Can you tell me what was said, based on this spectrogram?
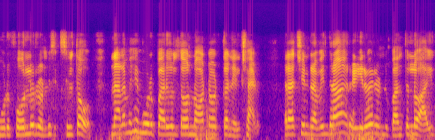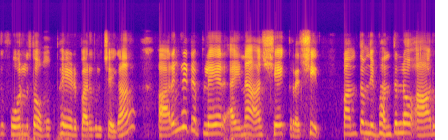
మూడు ఫోర్లు రెండు సిక్స్లతో నలభై మూడు పరుగులతో నాట్అవుట్గా నిలిచాడు. రచిన్ రవీంద్ర ఇరవై రెండు బంతుల్లో ఐదు ఫోర్లతో ముప్పై ఏడు పరుగులు చేయగా అరంగేట ప్లేయర్ అయిన షేక్ రషీద్ పంతొమ్మిది బంతుల్లో ఆరు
